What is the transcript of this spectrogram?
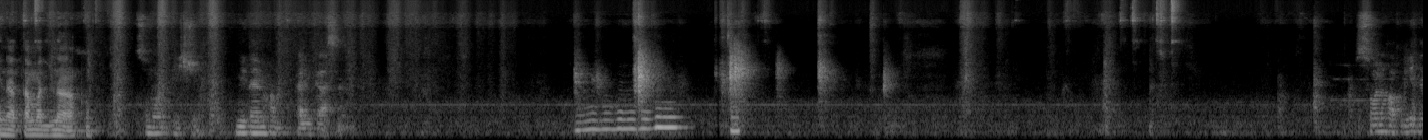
Tinatamad na ako. Small tissue. Hindi tayo makakalikasan. So, nakapagit na yung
